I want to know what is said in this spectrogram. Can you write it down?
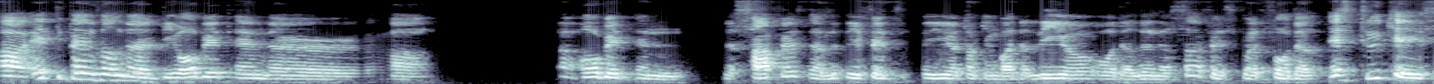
Uh, it depends on the, the orbit and the uh, uh, orbit and the surface. Uh, if it's you're talking about the LEO or the lunar surface, but for the S2 case,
